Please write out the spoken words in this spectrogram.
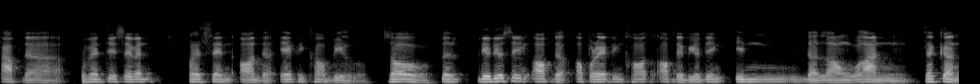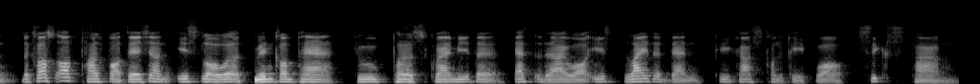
up the 27 percent on the electrical bill. So the reducing of the operating cost of the building in the long run. Second, the cost of transportation is lower when compared to per square meter as the drywall is lighter than precast concrete wall six times.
